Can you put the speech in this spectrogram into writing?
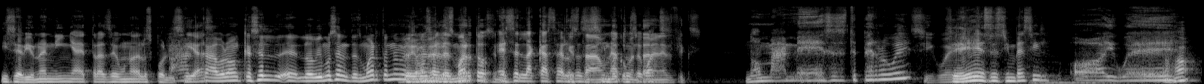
y se vio una niña detrás de uno de los Ah, policías. cabrón, que es el. eh, lo vimos en el desmuerto, ¿no? Lo vimos en el desmuerto. Esa es la casa de Que los está un asesinatos de documental en. Netflix. No mames, ¿es este perro, güey? Sí, güey. Sí, ese es imbécil. Ay, güey. Ajá.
